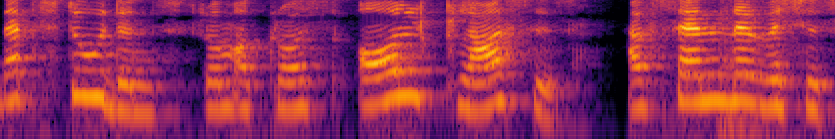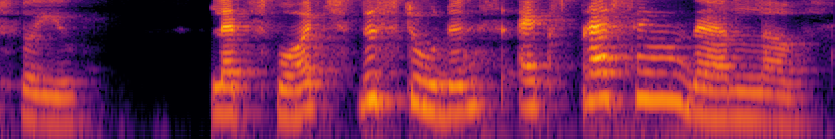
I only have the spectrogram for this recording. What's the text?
that students from across all classes have sent their wishes for you. Let's watch the students expressing their love.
